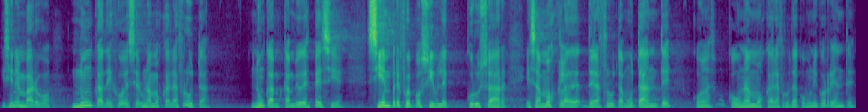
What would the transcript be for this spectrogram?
y sin embargo nunca dejó de ser una mosca de la fruta, nunca cambió de especie. Siempre fue posible cruzar esa mosca de la fruta mutante con una mosca de la fruta común y corriente.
